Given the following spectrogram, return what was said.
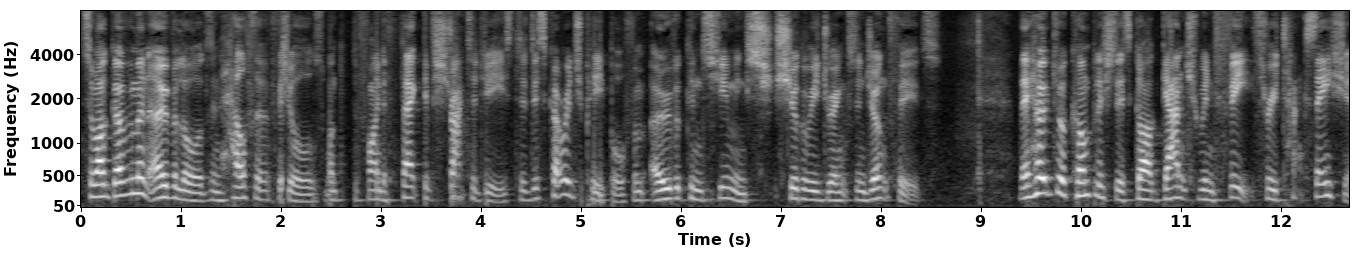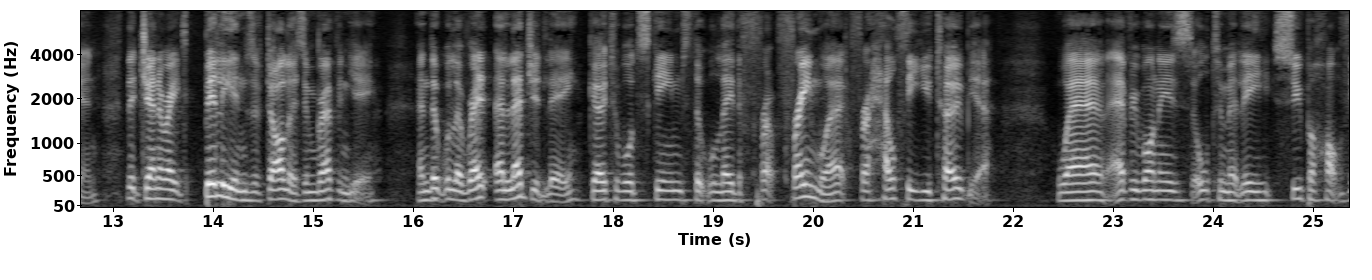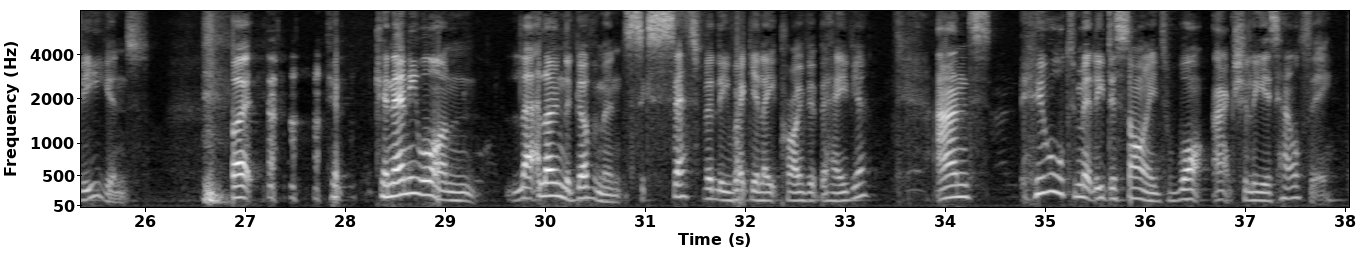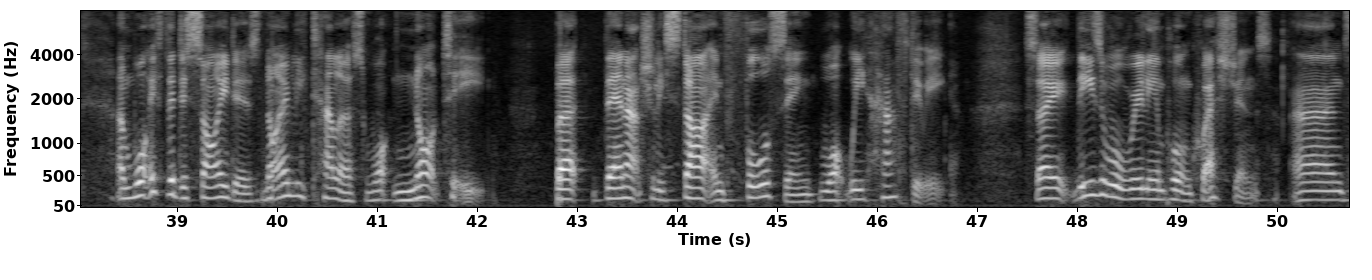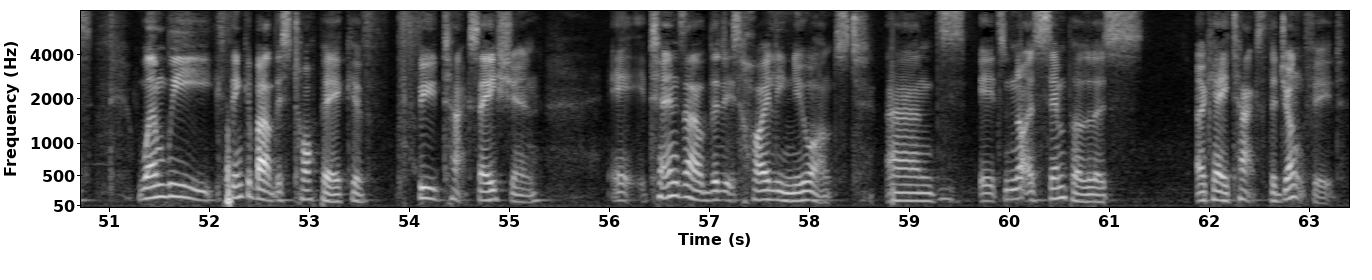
So, our government overlords and health officials want to find effective strategies to discourage people from over consuming sh- sugary drinks and junk foods. They hope to accomplish this gargantuan feat through taxation that generates billions of dollars in revenue and that will ar- allegedly go towards schemes that will lay the fr- framework for a healthy utopia where everyone is ultimately super hot vegans. But can, can anyone, let alone the government, successfully regulate private behavior? And who ultimately decides what actually is healthy? And what if the deciders not only tell us what not to eat, but then actually start enforcing what we have to eat? So these are all really important questions. And when we think about this topic of food taxation, it, turns out that it's highly nuanced and it's not as simple as, okay, tax the junk food.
